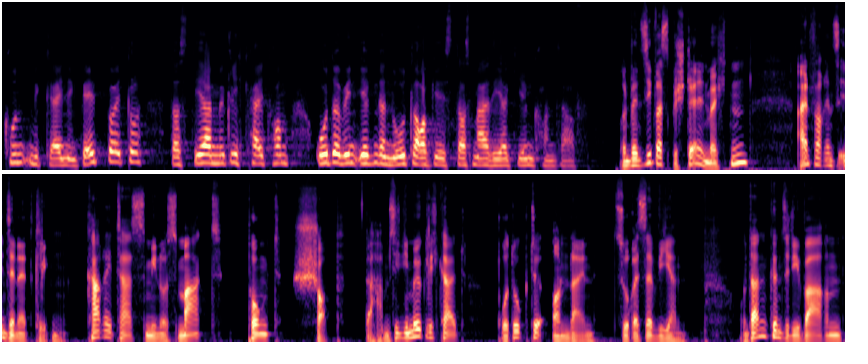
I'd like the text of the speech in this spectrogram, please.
Kunden mit kleinen Geldbeutel, dass die eine Möglichkeit haben oder wenn irgendeine Notlage ist, dass man reagieren kann darauf. Und wenn Sie was bestellen möchten, einfach ins Internet klicken. caritas-markt.shop. Da haben Sie die Möglichkeit, Produkte online zu reservieren. Und dann können Sie die Waren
